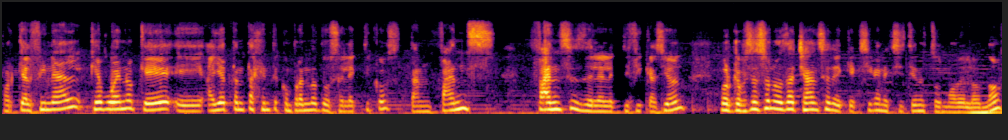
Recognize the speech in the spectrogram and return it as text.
porque al final qué bueno que eh, haya tanta gente comprando autos eléctricos, tan fans fans de la electrificación, porque pues eso nos da chance de que sigan existiendo estos modelos, ¿no?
